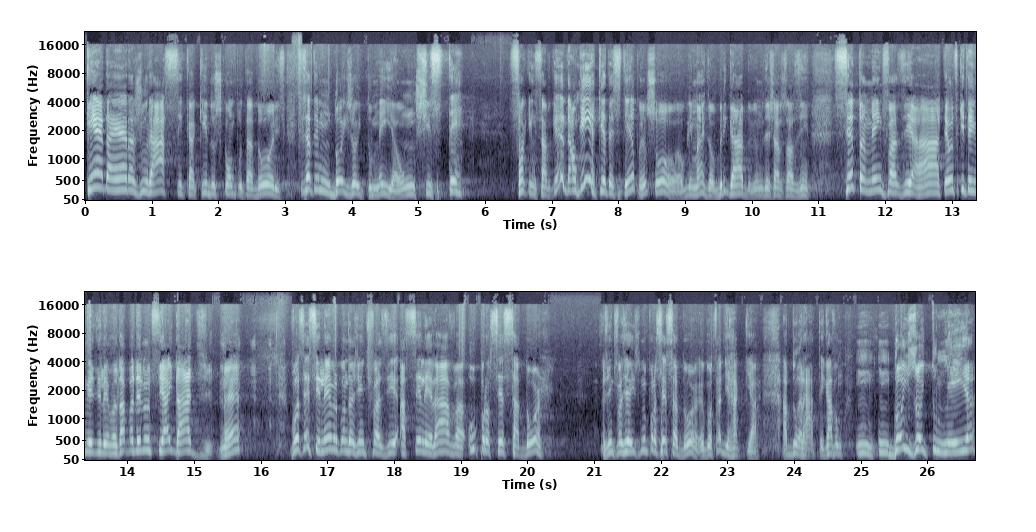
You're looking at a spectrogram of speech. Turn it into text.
Quem é da era jurássica aqui dos computadores? Você já tem um 286, um XT? Só quem sabe. Alguém aqui é desse tempo? Eu sou. Alguém mais? Obrigado, viu? Me deixaram sozinho. Você também fazia. Ah, tem uns que tem medo de levantar para denunciar a idade, né? Você se lembra quando a gente fazia, acelerava o processador? A gente fazia isso no processador. Eu gostava de hackear, adorar. Pegava um, um, um 286,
